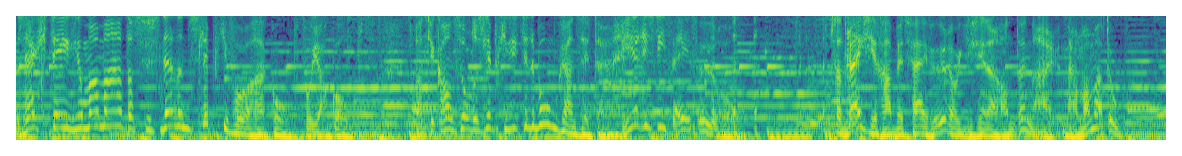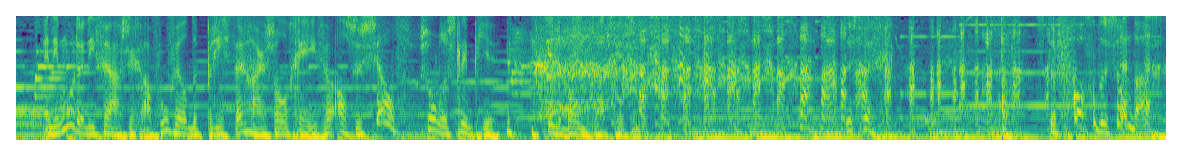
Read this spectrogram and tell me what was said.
Zeg tegen mama dat ze snel een slipje voor, haar koopt, voor jou koopt. Want je kan zonder slipje niet in de boom gaan zitten. Hier is die vijf euro. Dus dat meisje gaat met vijf eurotjes in haar hand naar, naar mama toe. En die moeder die vraagt zich af hoeveel de priester haar zal geven... als ze zelf zonder slipje in de boom gaat zitten. dus, de, dus de volgende zondag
